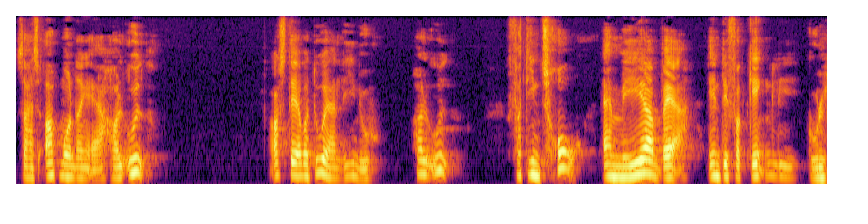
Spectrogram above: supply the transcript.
Så hans opmundring er, hold ud. Også der, hvor du er lige nu. Hold ud. For din tro er mere værd end det forgængelige guld.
